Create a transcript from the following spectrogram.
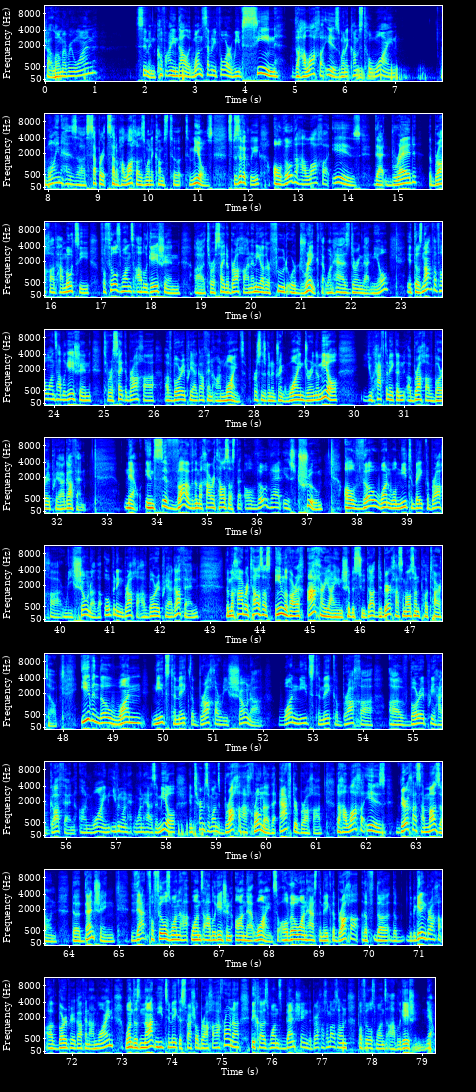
Shalom, everyone. Siman, Kuf Ayin Dalid, 174. We've seen the halacha is when it comes to mm-hmm. wine, wine has a separate set of halachas when it comes to, to meals. Specifically, although the halacha is that bread, the bracha of hamotzi, fulfills one's obligation uh, to recite a bracha on any other food or drink that one has during that meal, it does not fulfill one's obligation to recite the bracha of bori pri hagafen on wine. So if a person is going to drink wine during a meal, you have to make a, a bracha of bori pri hagafen. Now, in Sif Vav, the Mechaber tells us that although that is true, although one will need to make the bracha Rishona, the opening bracha of Bori Pri Hagafen, the Mechaber tells us, in Levarech Achar Yayin Shebesuda, Debir Chasamazon Potarto. Even though one needs to make the bracha Rishona, one needs to make a bracha of bore pri hagafen on wine, even when one has a meal. In terms of one's bracha achrona, the after bracha, the halacha is birchas hamazon, the benching that fulfills one one's obligation on that wine. So although one has to make the bracha, the the the, the beginning bracha of bore pri hagafen on wine, one does not need to make a special bracha achrona because one's benching the birchas hamazon fulfills one's obligation. Now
